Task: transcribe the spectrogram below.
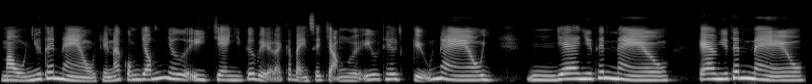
màu như thế nào thì nó cũng giống như y chang như cái việc là các bạn sẽ chọn người yêu theo kiểu nào da như thế nào cao như thế nào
